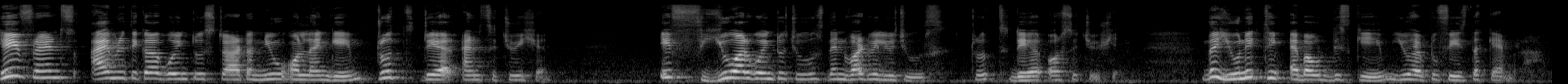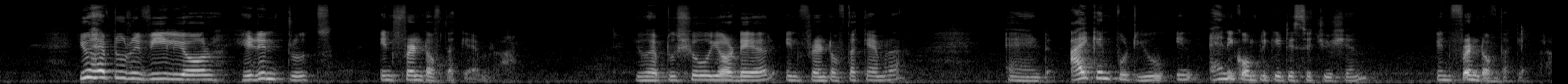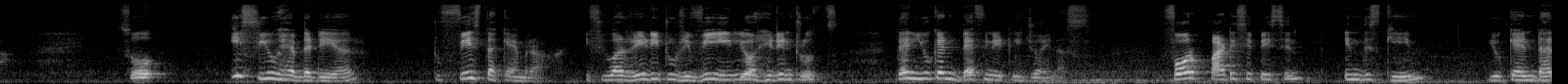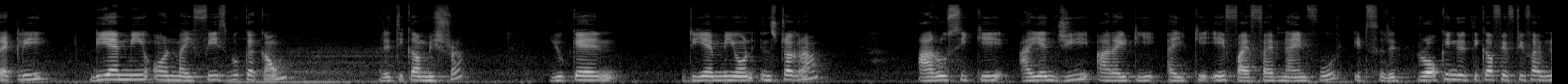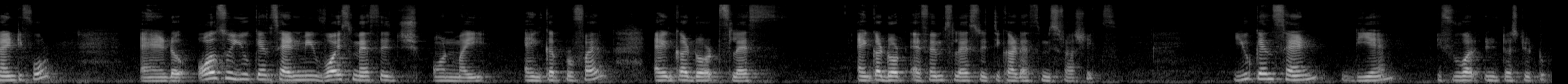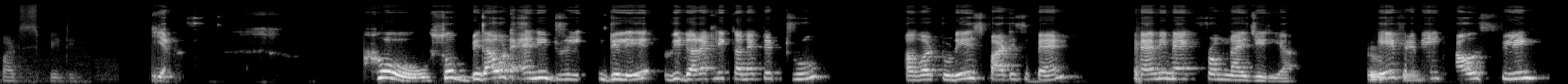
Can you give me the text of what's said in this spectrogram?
Hey friends, I am Ritika going to start a new online game Truth, Dare and Situation. If you are going to choose, then what will you choose? Truth, Dare or Situation? The unique thing about this game, you have to face the camera. You have to reveal your hidden truths in front of the camera. You have to show your dare in front of the camera and I can put you in any complicated situation in front of the camera. So, if you have the dare to face the camera, if you are ready to reveal your hidden truths, then you can definitely join us. For participation in this game, you can directly DM me on my Facebook account, Ritika Mishra. You can DM me on Instagram R O C K I N G R I T I K A 5594. It's Rocking Ritika 5594. And also, you can send me voice message on my anchor profile anchor dot slash anchor dot fm slash ritika dash misrashix you can send dm if you are interested to participate in Yes. Oh, so without any delay, we directly connected through our today's participant, Femi Mac from Nigeria. Hey Okay. Femi, how's feeling?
